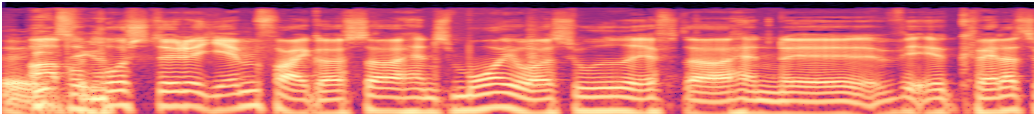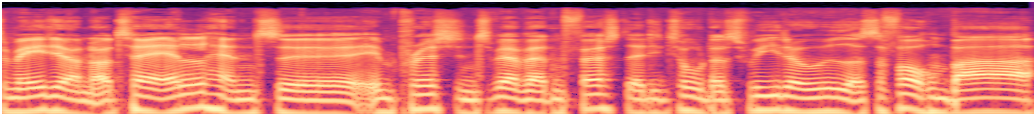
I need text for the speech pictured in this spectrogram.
Øh, Og apropos støtte hjemmefra, ikke også, så er hans mor jo også ude efter, han øh, kvalder til majoren og tager alle hans øh, impressions ved at være den første af de to, der tweeter ud, og så får hun bare,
